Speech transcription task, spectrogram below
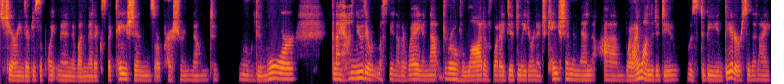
sharing their disappointment of unmet expectations or pressuring them to move, do more. And I knew there must be another way. And that drove a lot of what I did later in education. And then um, what I wanted to do was to be in theater. So then I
